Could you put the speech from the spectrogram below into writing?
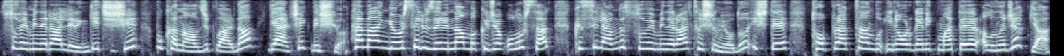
Su ve minerallerin geçişi bu kanalcıklardan gerçekleşiyor. Hemen görsel üzerinden bakacak olursak kısilemde su ve mineral taşınıyordu. İşte topraktan bu inorganik maddeler alınır taşınacak ya.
